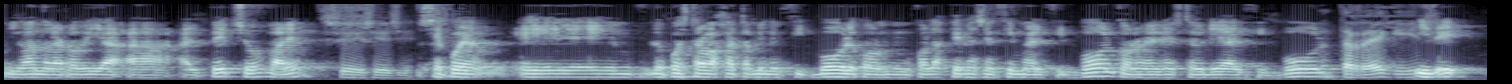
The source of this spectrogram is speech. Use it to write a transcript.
llevando la rodilla al pecho, ¿vale? Sí, sí, sí. Se puede, eh, lo puedes trabajar también en fútbol, con, con las piernas encima del fútbol, con la estabilidad del fútbol. TRX. Y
